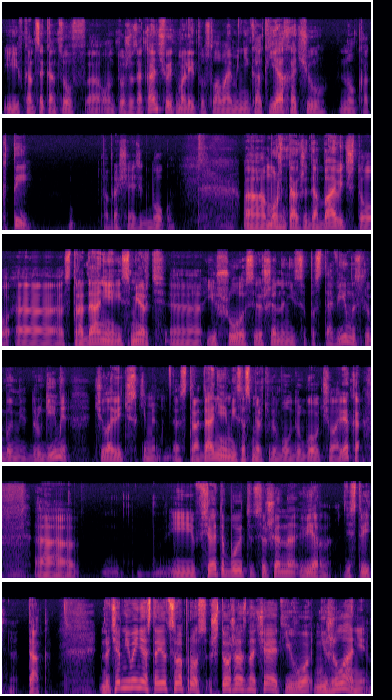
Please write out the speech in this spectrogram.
И в конце концов а, он тоже заканчивает молитву словами «не как я хочу, но как ты», обращаясь к Богу. А, можно также добавить, что э, страдания и смерть э, Иешуа совершенно несопоставимы с любыми другими человеческими э, страданиями и со смертью любого другого человека. Э, и все это будет совершенно верно, действительно так. Но, тем не менее, остается вопрос, что же означает его нежелание?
